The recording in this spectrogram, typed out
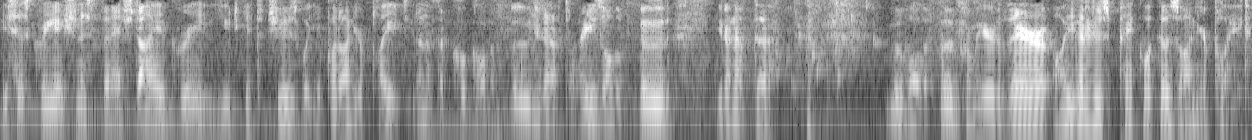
He says creation is finished. I agree. You get to choose what you put on your plate. You don't have to cook all the food. You don't have to raise all the food. You don't have to move all the food from here to there. All you got to do is pick what goes on your plate.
